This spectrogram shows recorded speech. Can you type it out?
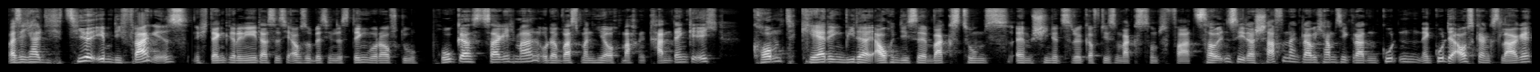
Was ich halt jetzt hier eben die Frage ist, ich denke, René, das ist ja auch so ein bisschen das Ding, worauf du pokerst, sage ich mal, oder was man hier auch machen kann, denke ich kommt Kering wieder auch in diese Wachstumsschiene zurück, auf diesen Wachstumspfad. Sollten sie das schaffen, dann glaube ich, haben sie gerade eine gute Ausgangslage,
